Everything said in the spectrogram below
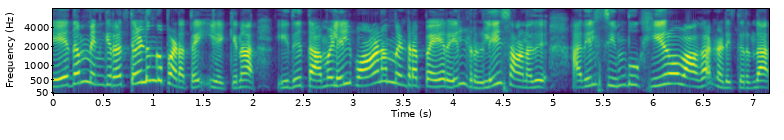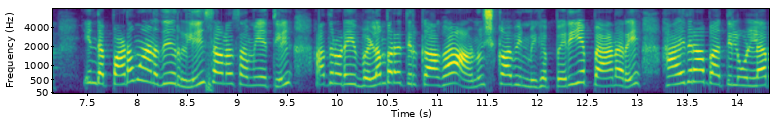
வேதம் என்கிற தெலுங்கு படத்தை இயக்கினார். இது தமிழில் வானம் என்ற பெயரில் ரிலீஸ் ஆனது அதில் சிம்பு ஹீரோவாக நடித்திருந்தார். இந்த படமானது ரிலீஸ் ஆன சமயத்தில் அதனுடைய விளம்பரத்திற்காக அனுஷ்காவின் மிகப்பெரிய பேனரை ஹைதராபாத்தில் உள்ள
